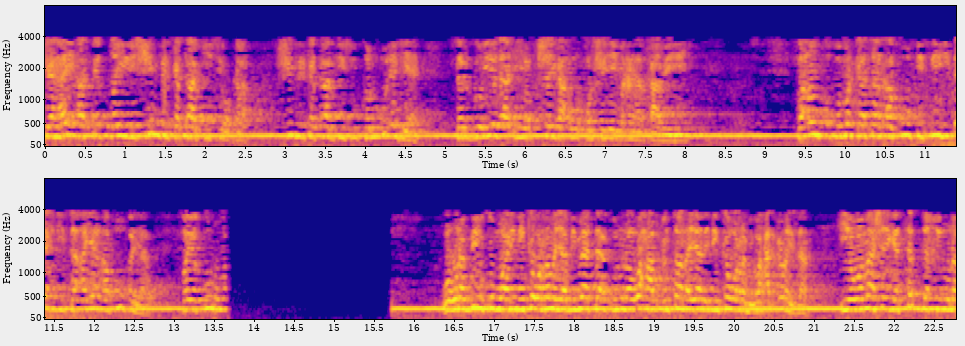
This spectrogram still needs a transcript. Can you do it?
ka hay'ati tayri shimbirka qaabkiisii oo kale. Shimbirka qaabkiisuu kan ugu egyahay sargooyada iyo shayga uu qorsheeyey macnaha qaabeeyey. Fa anfuqu markaasaan afuufi fiihi dhexdiisa ayaan afuufaya fa yakuunu wa unabiukum waan idinka warramayaa bima ta'kuluuna waxaad cuntaan ayaan idinka warrami waxaad cunaysaan. Iyo wamaa shayga taddakiruuna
